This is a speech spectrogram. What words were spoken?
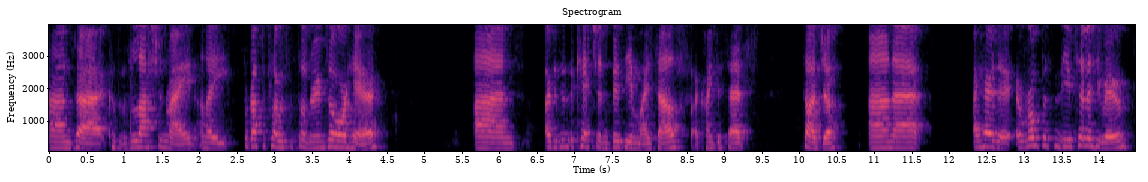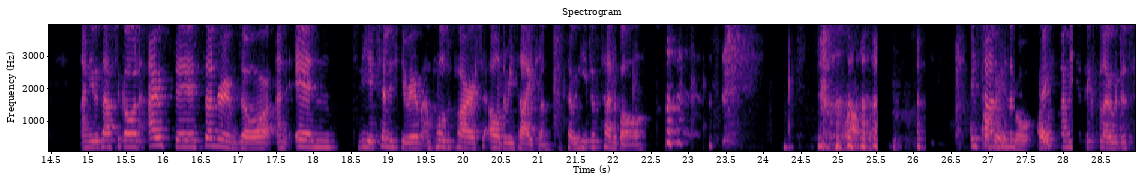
and because it was lashing rain, and I forgot to close the sunroom door here, and I was in the kitchen busying myself. I kind of said, "Saja," and uh, I heard a, a rumpus in the utility room, and he was after going out the sunroom door and in to the utility room and pulled apart all the recycling. So he just had a ball. so Wow. he started Okay, in the so right any- time he had exploded.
